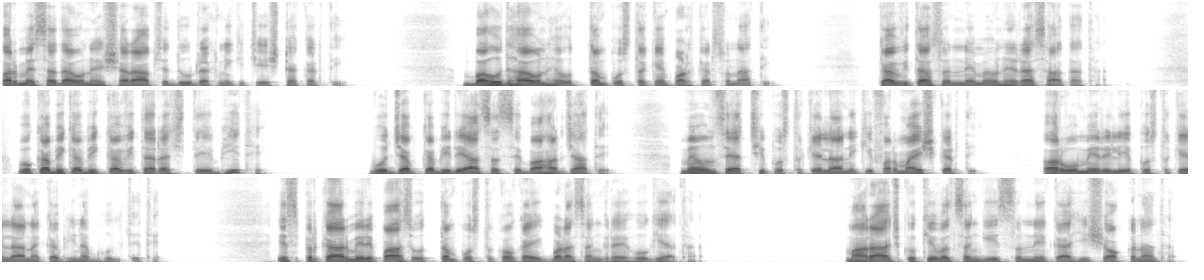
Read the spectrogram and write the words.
पर मैं सदा उन्हें शराब से दूर रखने की चेष्टा करती। बहुधा उन्हें उत्तम पुस्तकें पढ़कर सुनाती। कविता सुनने में उन्हें रस आता था। वो कभी कभी कविता रचते भी थे। वो जब कभी रियासत से बाहर जाते मैं उनसे अच्छी पुस्तकें लाने की फरमाइश करती और वो मेरे लिए पुस्तकें लाना कभी न भूलते थे। इस प्रकार मेरे पास उत्तम पुस्तकों का एक बड़ा संग्रह हो गया था। महाराज को केवल संगीत सुनने का ही शौक न था।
